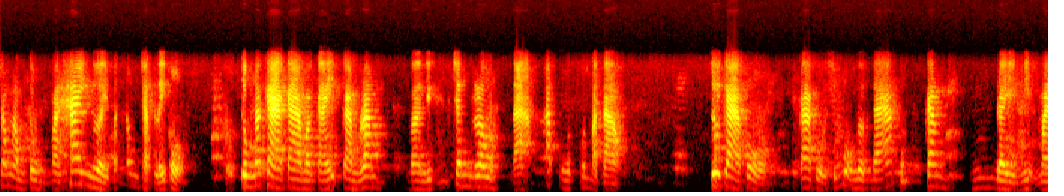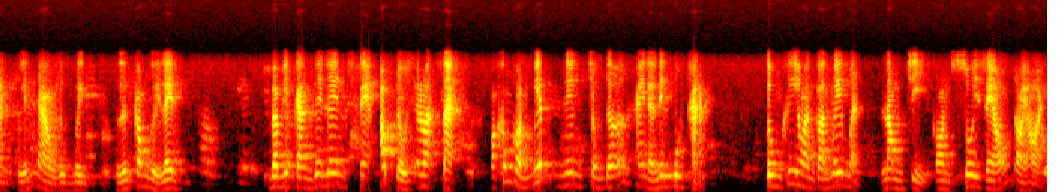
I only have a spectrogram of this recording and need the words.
trong lòng tùng, và hai người vẫn ôm chặt lấy cổ tùng đã cà cà vào cái càm răm và những chân râu đã áp một khuôn mặt đào rồi cà cổ cà cổ xuống bộ ngực đã cúc căng, đầy mịn màng quyến đào dùng mình, lớn cong người lên. Và miệng càng dên lên sẽ óc đầu sẽ loạn xạ mà không còn biết nên chống đỡ hay là nên buông thả. Tùng khi hoàn toàn mê mẩn, lòng chỉ còn sôi réo, đòi hỏi.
